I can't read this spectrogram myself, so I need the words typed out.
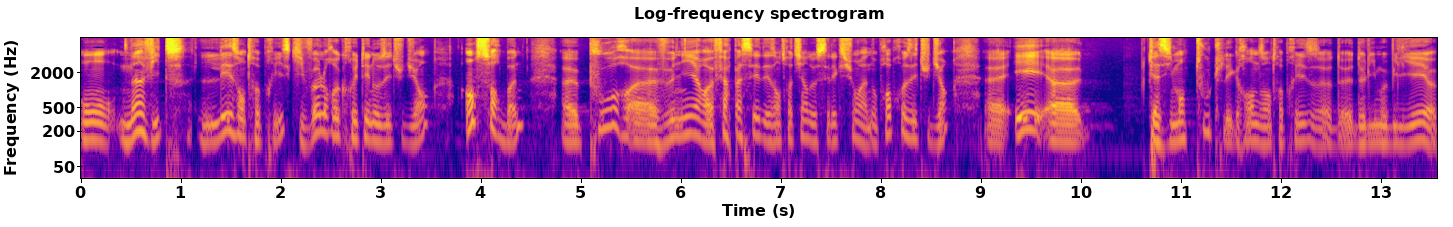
On invite les entreprises qui veulent recruter nos étudiants en Sorbonne euh, pour euh, venir faire passer des entretiens de sélection à nos propres étudiants euh, et quasiment toutes les grandes entreprises de, l'immobilier euh,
